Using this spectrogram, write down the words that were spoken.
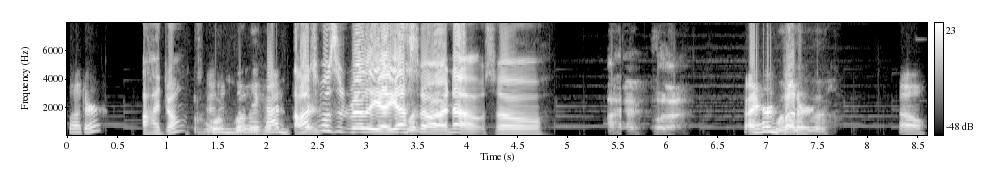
Butter? I don't. I didn't know they whatever. had That butter. wasn't really a yes What- or a no, so... I had butter. I heard butter. Oh,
